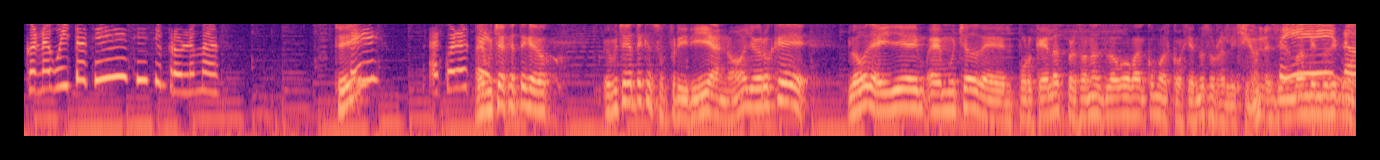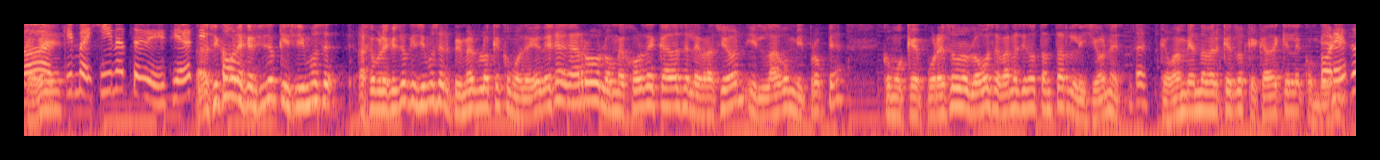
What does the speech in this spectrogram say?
Con agüita, sí, sí, sin problemas. ¿Sí? Sí, acuérdate. Hay mucha gente que hay mucha gente que sufriría, ¿no? Yo creo que luego de ahí hay, hay mucho del por qué las personas luego van como escogiendo sus religiones, Sí, van viendo así como no, que es que imagínate, si eres Así como el ejercicio que hicimos, eh, como el ejercicio que hicimos en el primer bloque, como de deja agarro lo mejor de cada celebración y lo hago mi propia, como que por eso luego se van haciendo tantas religiones, Pues- que van viendo a ver qué es lo que cada quien le conviene. Por eso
